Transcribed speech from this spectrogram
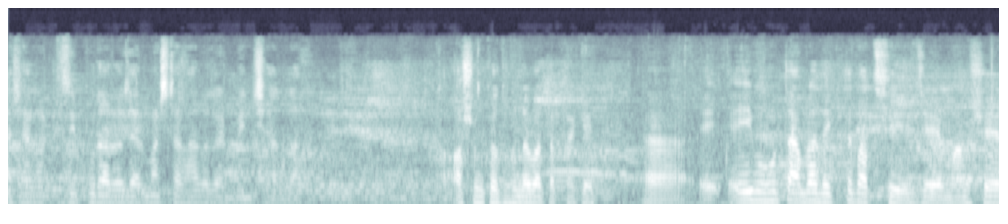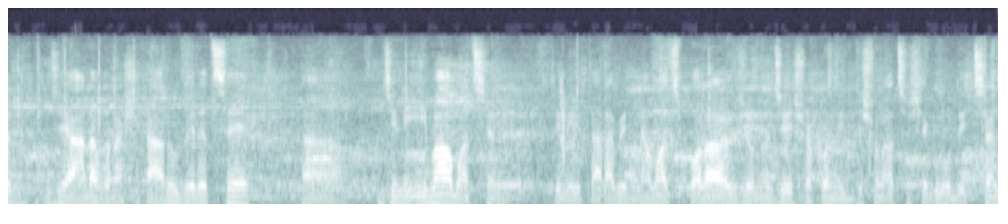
আশা করতেছি পুরা রোজার মাসটা ভালো কাটবে ইনশাল্লাহ অসংখ্য ধন্যবাদ আপনাকে। এই- মুহূর্তে আমরা দেখতে পাচ্ছি যে মানুষের যে আনাগোনা সেটা আরও বেড়েছে। যিনি ইমাম আছেন, তিনি তারাবির নামাজ পড়ার জন্য যে সকল নির্দেশনা আছে সেগুলো দিচ্ছেন,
